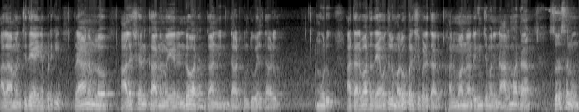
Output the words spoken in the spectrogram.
అలా మంచిదే అయినప్పటికీ ప్రయాణంలో ఆలస్యానికి కారణమయ్యే రెండో ఆటంకాన్ని దాటుకుంటూ వెళ్తాడు. మూడు. ఆ తర్వాత దేవతలు మరో పరీక్ష పెడతారు. హనుమాన్ను అడ్డగించమని నాగమాత సురసను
